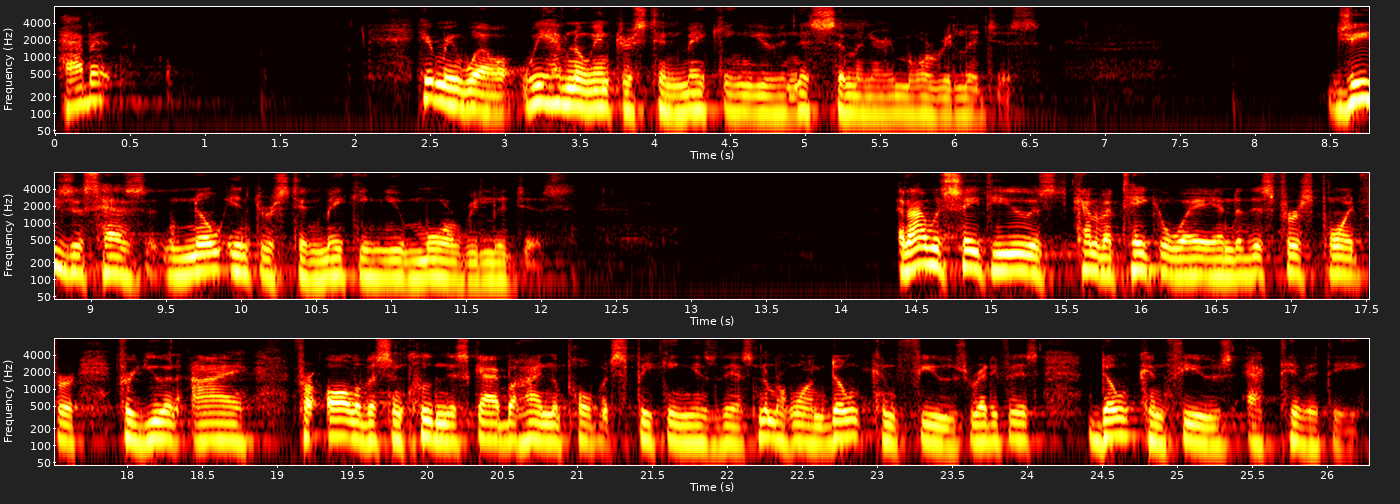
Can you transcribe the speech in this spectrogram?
Habit? Hear me well. We have no interest in making you in this seminary more religious. Jesus has no interest in making you more religious. And I would say to you, as kind of a takeaway into this first point for, for you and I, for all of us, including this guy behind the pulpit speaking, is this. Number one, don't confuse, ready for this? Don't confuse activity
